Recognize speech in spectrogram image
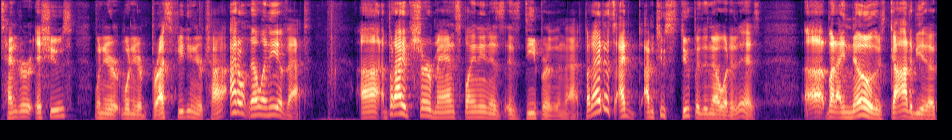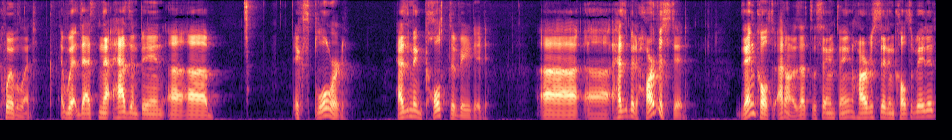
tender issues when you're when you're breastfeeding your child. I don't know any of that. Uh, but I'm sure mansplaining is, is deeper than that. But I just I, I'm too stupid to know what it is. Uh, but I know there's got to be an equivalent that's not, hasn't been uh, uh explored, hasn't been cultivated uh, uh, hasn't been harvested. Then cult, I don't know. Is that the same thing? Harvested and cultivated?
